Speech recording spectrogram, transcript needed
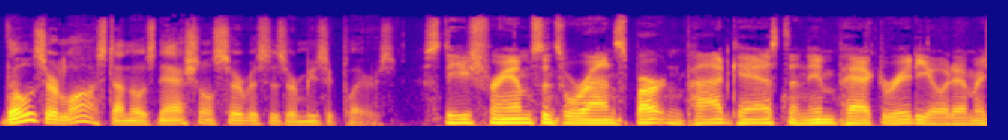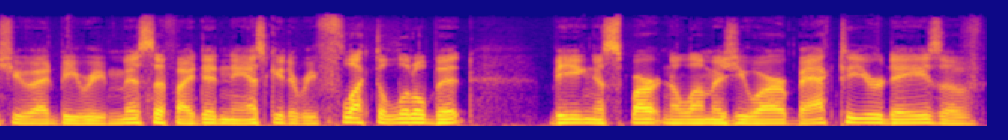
those are lost on those national services or music players. Steve Schram, since we're on Spartan Podcast and Impact Radio at MSU, I'd be remiss if I didn't ask you to reflect a little bit, being a Spartan alum as you are, back to your days of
